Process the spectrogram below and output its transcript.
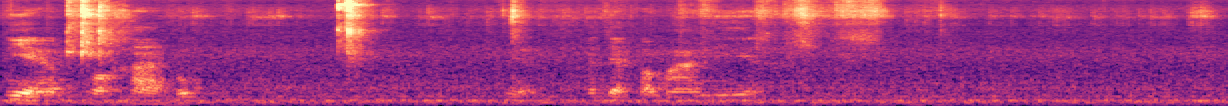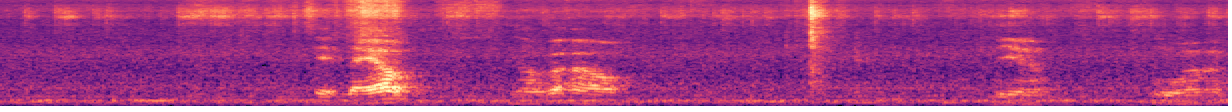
เนี่ยครับพอขาดปุ๊บเนี่ยก็จะประมาณนี้ เสร็จแล้ว เราก็เอา นี่ยครับหัวครับ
